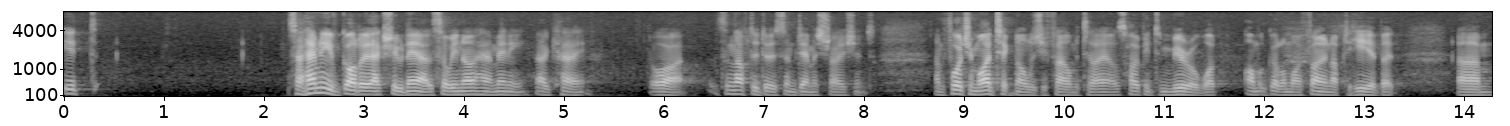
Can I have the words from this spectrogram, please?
it, so how many you've got it actually now, so we know how many? Okay, all right, it's enough to do some demonstrations. Unfortunately, my technology failed me today. I was hoping to mirror what I've got on my phone up to here, but um,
